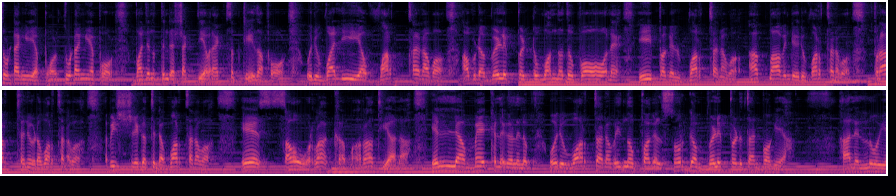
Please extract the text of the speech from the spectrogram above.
തുടങ്ങിയപ്പോൾ തുടങ്ങിയപ്പോൾ വചനത്തിന്റെ ശക്തി അവർ അക്സെപ്റ്റ് ചെയ്തപ്പോൾ ഒരു വലിയ വർധനവ് അവിടെ വെളിപ്പെട്ടു വന്നതുപോലെ ഈ പകൽ വർധനവ് ആത്മാവിന്റെ ഒരു വർധനവ് പ്രാർത്ഥനയുടെ വർധനവ് അഭിഷേകത്തിന്റെ വർധനവ് ഏ സൗറാഖ്യാല എല്ലാ മേഖലകളിലും ഒരു വർധനവ് ഇന്ന് പകൽ സ്വർഗം വെളിപ്പെടുത്താൻ പോകുക ഹാലല്ലൂയ.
